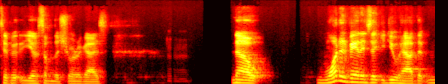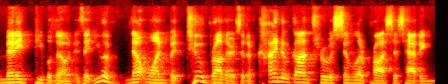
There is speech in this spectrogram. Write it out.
typically, you know, some of the shorter guys. Now, one advantage that you do have that many people don't is that you have not one but two brothers that have kind of gone through a similar process, having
